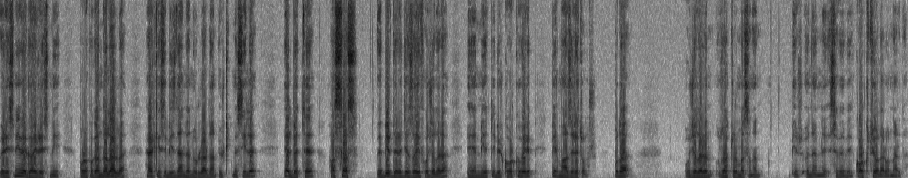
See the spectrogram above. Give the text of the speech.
ve resmi ve gayri resmi propagandalarla herkesi bizden ve nurlardan ürkütmesiyle elbette hassas ve bir derece zayıf hocalara ehemmiyetli bir korku verip bir mazeret olur. Bu da hocaların uzak durmasının bir önemli sebebi. Korkutuyorlar onları da.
